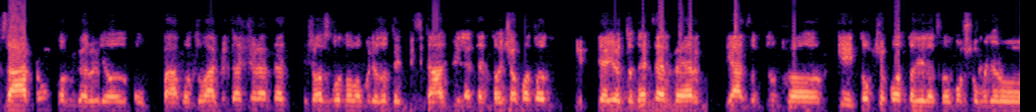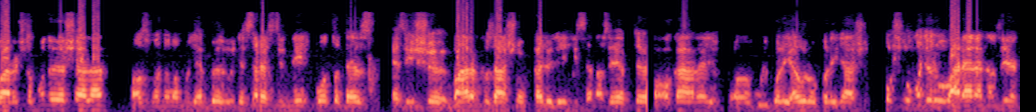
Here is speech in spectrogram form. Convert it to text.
zárnunk, amivel ugye a kupába továbbjutást jelentett, és azt gondolom, hogy az ott egy picit átbillentette a csapatot. Ugye jött a december, játszottunk a két top csapattal, illetve a Mosó Magyaróvár és a Budaörs ellen. Azt gondolom, hogy ebből ugye szereztünk négy pontot, ez, ez is várakozáson felüli, hiszen azért akár a újbóli Európa Ligás Mosó Magyaróvár ellen azért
